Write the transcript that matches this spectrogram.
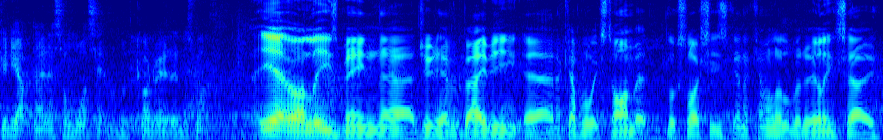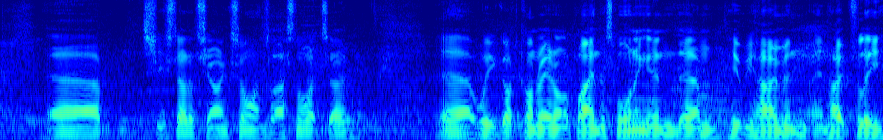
can you update us on what's happening with Conrad and his wife? Yeah, well, Lee's been uh, due to have a baby uh, in a couple of weeks' time, but looks like she's going to come a little bit early. So uh, she started showing signs last night. So uh, we got Conrad on a plane this morning, and um, he'll be home, and, and hopefully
